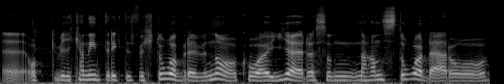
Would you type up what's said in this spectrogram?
Eh, och vi kan inte riktigt förstå Bruno och K. Öijer, så när han står där och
